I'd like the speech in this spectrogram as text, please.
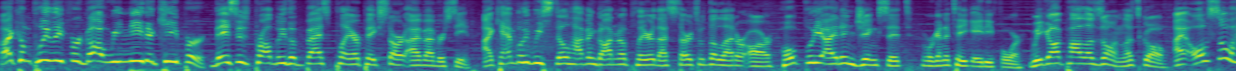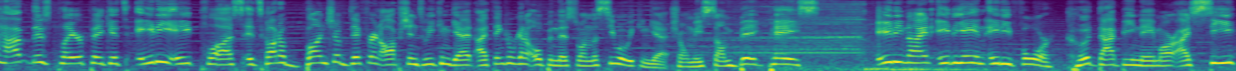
I completely forgot we need a keeper. This is probably the best player pick start I've ever seen. I can't believe we still haven't gotten a player that starts with the letter R. Hopefully, I didn't jinx it. We're going to take 84. We got Palazon. Let's go. I also have this player pick. It's 88 plus. It's got a bunch of different options we can get. I think we're going to open this one. Let's see what we can get. Show me some big pace. 89, 88, and 84. Could that be Neymar? I see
